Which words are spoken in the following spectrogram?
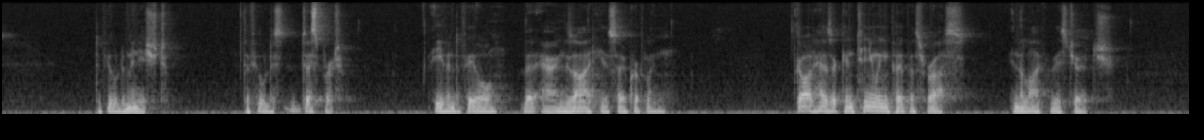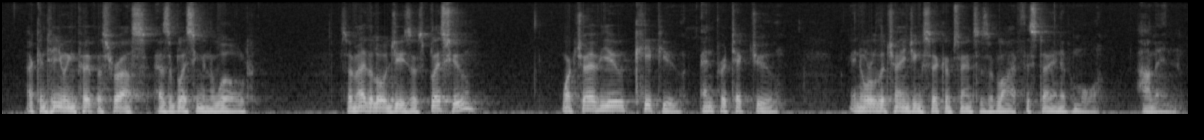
to feel diminished, to feel des desperate, even to feel that our anxiety is so crippling. God has a continuing purpose for us in the life of His church, a continuing purpose for us as a blessing in the world. So may the Lord Jesus bless you, watch over you, keep you, and protect you in all of the changing circumstances of life this day and evermore. Amen.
